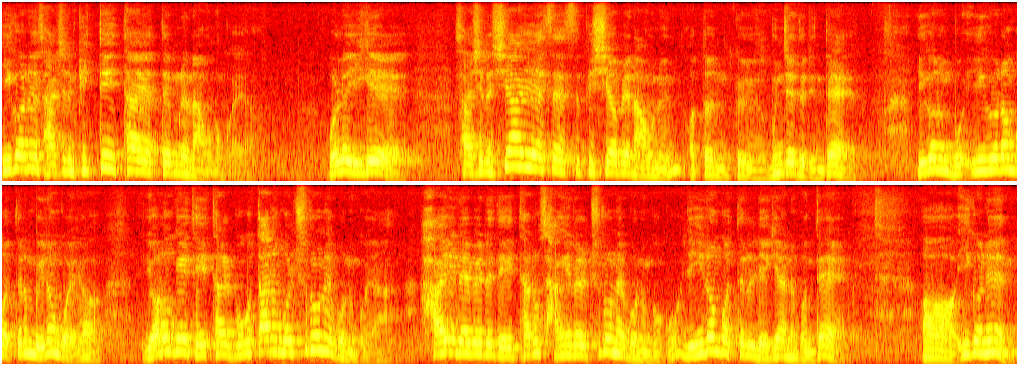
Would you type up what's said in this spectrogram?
이거는 사실은 빅데이터 때문에 나오는 거예요. 원래 이게 사실은 CISSP 시험에 나오는 어떤 그 문제들인데 이거는 뭐 이런 것들은 뭐 이런 거예요. 여러 개의 데이터를 보고 다른 걸 추론해 보는 거야. 하이 레벨의 데이터로 상위를 추론해 보는 거고 이런 것들을 얘기하는 건데 어, 이거는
